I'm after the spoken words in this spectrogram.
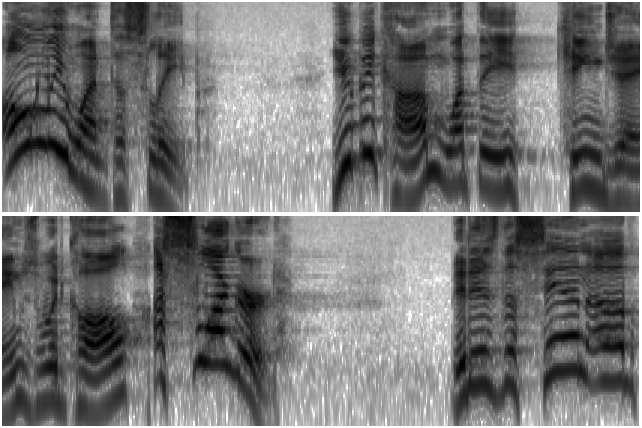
only want to sleep? You become what the King James would call a sluggard. It is the sin of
